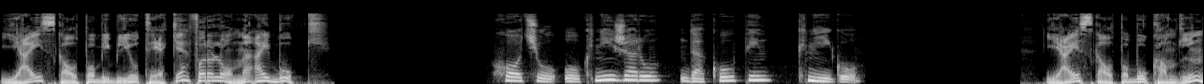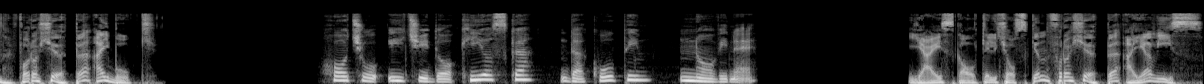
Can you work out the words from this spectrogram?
Jeg skal på biblioteket for å låne ei bok. Hoću u knjižaru da kupim knjigu. Jeg skal på bokhandelen for å kjøpe ei bok. Hoću ići do kioska da kupim novine. Jeg skal til kiosken for å kjøpe ei avis.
